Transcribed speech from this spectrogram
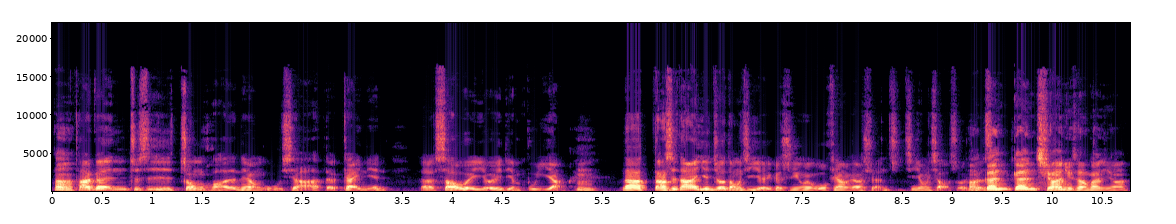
嗯，它跟就是中华的那种武侠的概念，呃，稍微有一点不一样。嗯，那当时大家研究动机有一个是因为我非常非常喜欢金庸小说，跟跟喜欢女生有关系吗？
